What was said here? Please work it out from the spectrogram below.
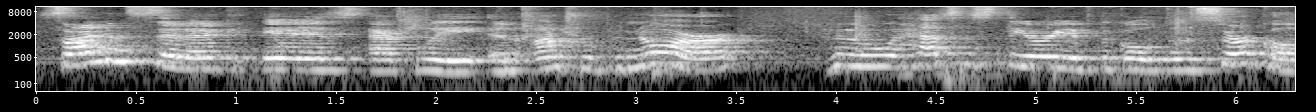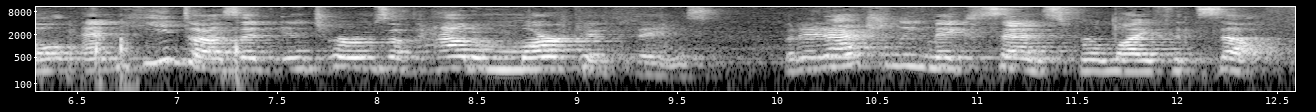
Simon Sinek is actually an entrepreneur who has this theory of the golden circle, and he does it in terms of how to market things, but it actually makes sense for life itself.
